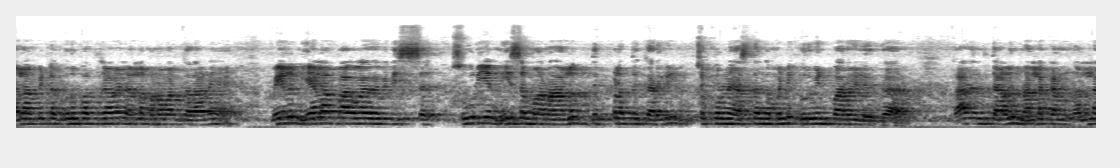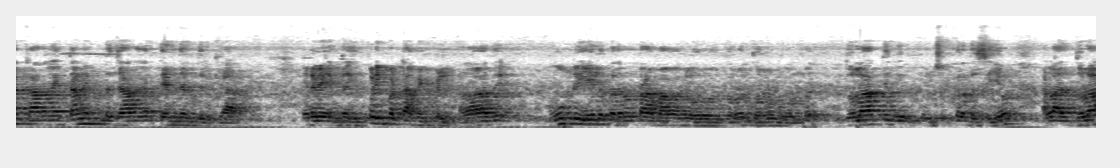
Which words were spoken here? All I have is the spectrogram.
ஏழாம் வீட்டை குரு பார்த்துட்டாவே நல்ல மனவாழ்க்கை தானே மேலும் ஏழாம் பாகவதி சூரியன் நீசமானாலும் திக்பலத்துக்கு அருகில் உச்சக்குரனை அஸ்தங்கம் பண்ணி குருவின் பார்வையில் இருக்கிறார் காதலித்தாலும் நல்ல கண் நல்ல காதலைத்தான் இந்த ஜாதகர் தேர்ந்தெடுத்திருக்கிறார். எனவே இந்த இப்படிப்பட்ட அமைப்பில் அதாவது மூன்று ஏழு பதினொன்றாம் பாவங்கள் ஒருவருக்கொருவர் தொடர்பு கொண்டு துலாத்தில் இருக்கும் சுக்கிர திசையோ அல்லது துலா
